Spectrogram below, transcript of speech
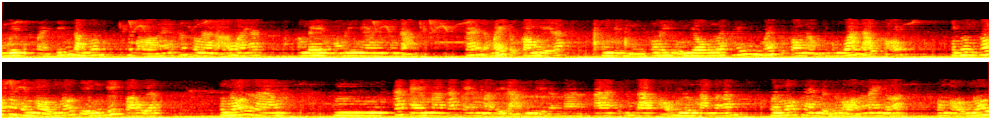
nguyên một vài tiếng đông lắm. Cái bò ngang hết con đang ở ngoài á. Con đi con đi ngang con đạp cái là mấy chục con vậy đó con nhìn con đi ruộng vô nó thấy mấy tụi con nằm con quá đau khổ. Con thương xót các con ngồi con nói chuyện biết bao vậy con nói là um, các em các em mà bị đạo như gì là ta ta cũng đau khổ lương tâm ta lắm. Con mốt em đừng có bò ở đây nữa. Con ngồi con nói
